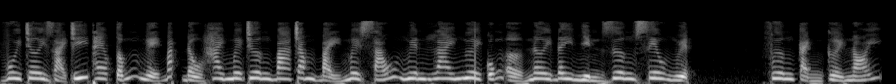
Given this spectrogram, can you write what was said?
Vui chơi giải trí theo tống nghệ bắt đầu 20 chương 376 nguyên lai like ngươi cũng ở nơi đây nhìn Dương siêu nguyệt. Phương cảnh cười nói.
